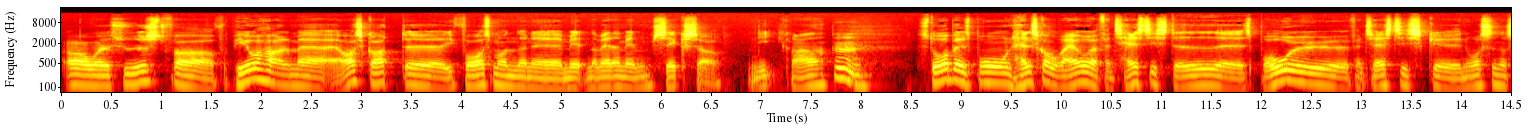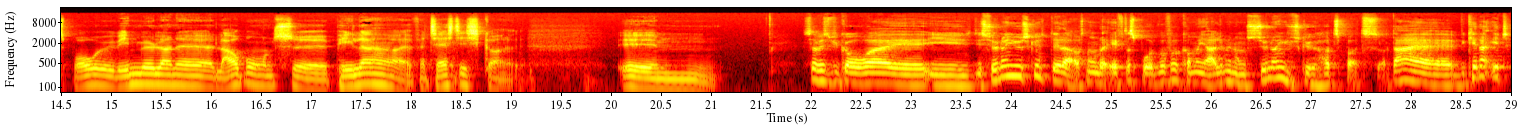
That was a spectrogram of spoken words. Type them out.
og øh, sydøst for, for Peberholm er, er også godt øh, i forårsmånederne, med, når vandet er mellem 6 og 9 grader. Mm. Storebæltsbroen, Halskov Rev er et fantastisk sted, øh, Sprogø, fantastisk, øh, nordsiden af Sprogø, Vindmøllerne, Lavbroens øh, Piller er fantastisk, og øh, Så hvis vi går over øh, i det sønderjyske, det er der også nogen, der er efterspurgt, hvorfor kommer jeg aldrig med nogle sønderjyske hotspots? Og der er, vi kender et,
